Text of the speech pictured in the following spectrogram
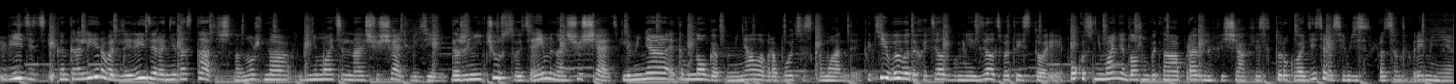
видеть и контролировать для лидера недостаточно, нужно внимательно ощущать людей, даже не чувствовать, а именно ощущать. Для меня это многое поменяло в работе с командой. Какие выводы хотелось бы мне сделать в этой истории? Фокус внимания должен быть на правильных вещах. Если ты руководитель, 70% времени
